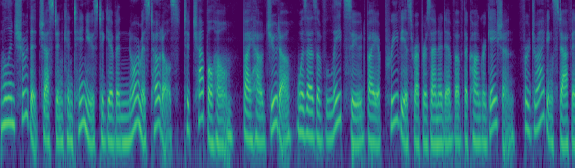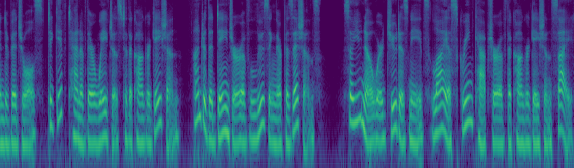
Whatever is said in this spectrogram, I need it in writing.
will ensure that Justin continues to give enormous totals to Chapel Home by how Judah was as of late sued by a previous representative of the congregation for driving staff individuals to give 10 of their wages to the congregation under the danger of losing their positions. So you know where Judah's needs lie a screen capture of the congregation site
